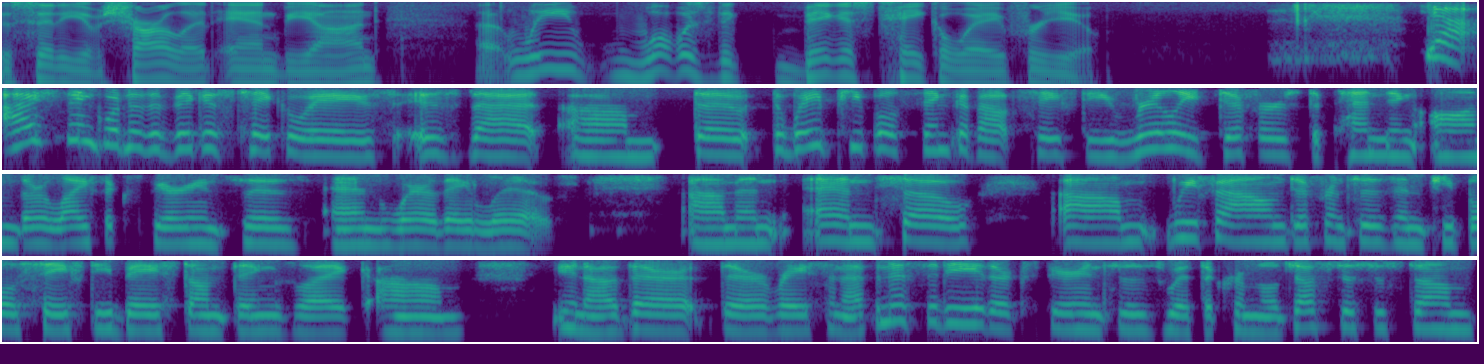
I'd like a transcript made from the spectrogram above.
the city of Charlotte and beyond. Uh, Lee, what was the biggest takeaway for you? Yeah, I think one of the biggest takeaways is that um, the the way people think about safety really differs depending on their life experiences and where they live, um, and and so um, we found differences in people's safety based on things like, um, you know, their their race and ethnicity, their experiences with the criminal justice system,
